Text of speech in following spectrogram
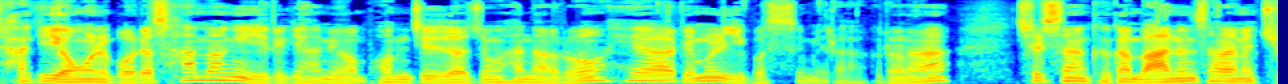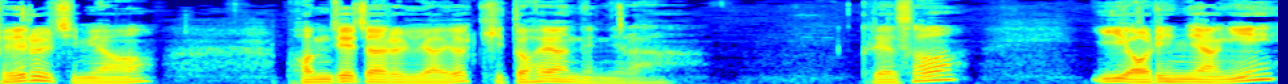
자기 영혼을 버려 사망에 이르게 하며 범죄자 중 하나로 헤아림을 입었습니다. 그러나 실상 그가 많은 사람의 죄를 지며 범죄자를 위하여 기도하였느니라. 그래서 이 어린 양이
